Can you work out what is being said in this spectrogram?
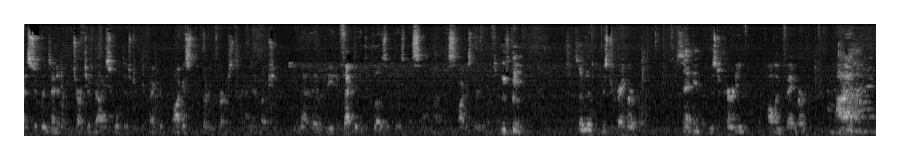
as superintendent of the Chartiers Valley School District effective August 31st. Can I get a motion? And that would be effective at the close of business on August. August 31st. So moved. Mr. Kramer, Second. Mr. Kearney, all in favor? Aye.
